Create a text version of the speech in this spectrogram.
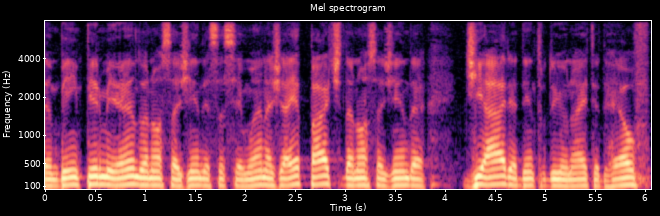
também permeando a nossa agenda essa semana, já é parte da nossa agenda diária dentro do United Health.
